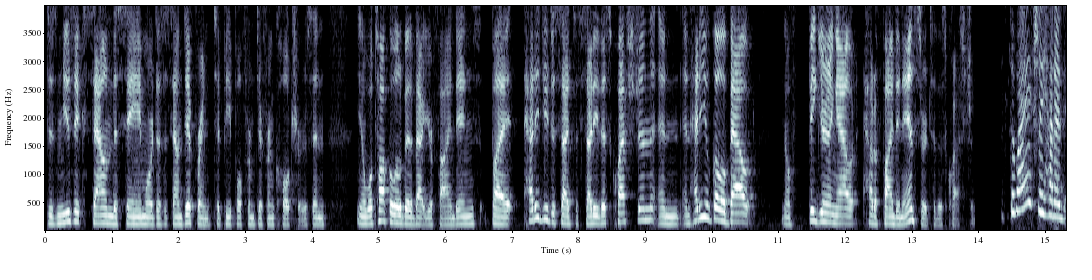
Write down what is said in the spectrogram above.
does music sound the same or does it sound different to people from different cultures? And you know, we'll talk a little bit about your findings, but how did you decide to study this question and and how do you go about, you know, figuring out how to find an answer to this question? So I actually had an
